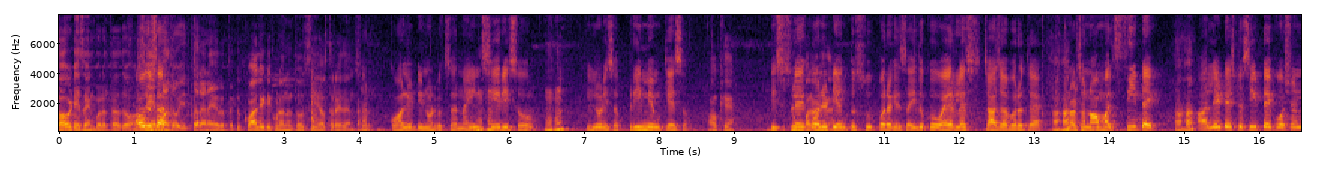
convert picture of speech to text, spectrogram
ಕವ್ ಡಿಸೈನ್ ಬರುತ್ತೆ ಅದು. ಹೌದು ಸರ್. ಅದು ಈ ತರನೇ ಇರುತ್ತೆ. ಇದು ಕ್ವಾಲಿಟಿ ಕೂಡ ತೋರಿಸಿ ಯಾವ ತರ ಇದೆ ಅಂತ. ಸರ್ ಕ್ವಾಲಿಟಿ ನೋಡ್ಬೇಕು ಸರ್. ನೈನ್ ಸೀರೀಸು ಇಲ್ಲಿ ನೋಡಿ sir premium case okay display quality ಅಂತೂ ಸೂಪರ್ ಆಗಿದೆ ಸರ್ ಇದಕ್ಕೂ ವೈರ್ಲೆಸ್ ಚಾರ್ಜರ್ ಬರುತ್ತೆ. Also normal C type latest C type version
